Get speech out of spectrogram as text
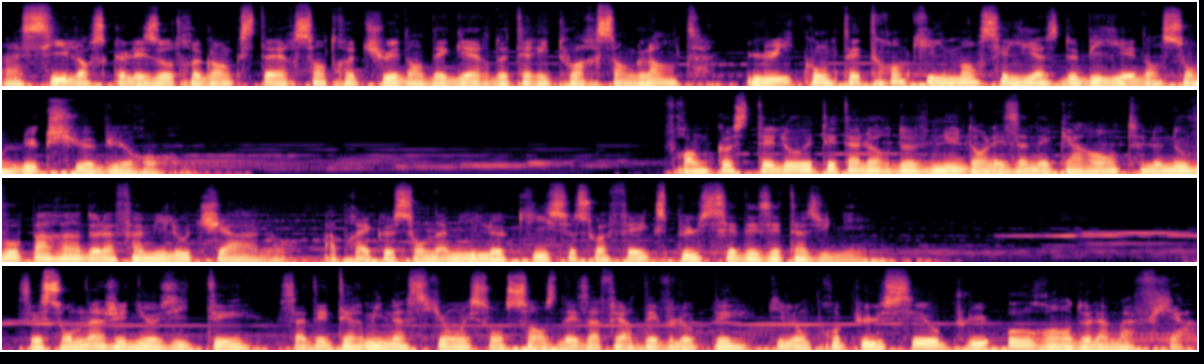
Ainsi, lorsque les autres gangsters s'entretuaient dans des guerres de territoire sanglantes, lui comptait tranquillement ses liasses de billets dans son luxueux bureau. Frank Costello était alors devenu dans les années 40 le nouveau parrain de la famille Luciano, après que son ami Lucky se soit fait expulser des États-Unis. C'est son ingéniosité, sa détermination et son sens des affaires développées qui l'ont propulsé au plus haut rang de la mafia.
